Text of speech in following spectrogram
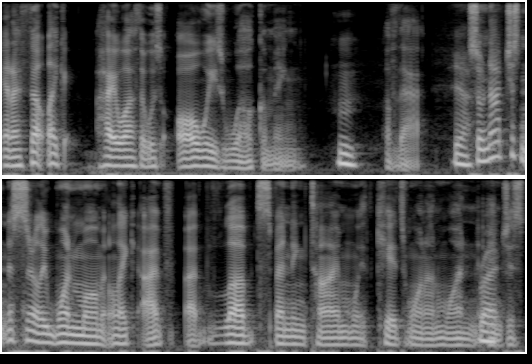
And I felt like Hiawatha was always welcoming Hmm. of that. Yeah. So not just necessarily one moment. Like I've I've loved spending time with kids one on one and just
